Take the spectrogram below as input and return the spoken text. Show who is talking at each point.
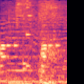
Speaker 1: Don't give up!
